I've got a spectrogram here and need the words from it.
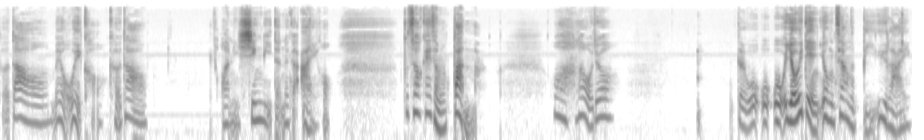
咳到没有胃口，咳到。哇，你心里的那个爱哦，不知道该怎么办嘛？哇，那我就，对我我我有一点用这样的比喻来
